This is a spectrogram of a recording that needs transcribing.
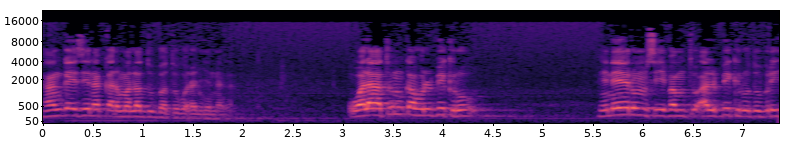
hanga isiin akka armalla dubbattu godhan jenna walaa tunkahu lbikru hin heerumsiifamtu albikru dubri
